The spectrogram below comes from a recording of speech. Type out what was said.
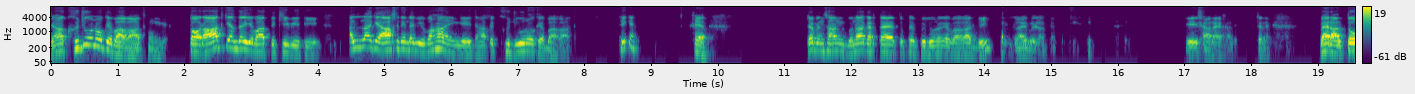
جہاں کھجوروں کے باغات ہوں گے۔ تورات کے اندر یہ بات لکھی ہوئی تھی، اللہ کے آخری نبی وہاں آئیں گے جہاں پہ کھجوروں کے باغات ٹھیک ہے؟ خیر، جب انسان گناہ کرتا ہے تو پھر کھجوروں کے باغات بھی غائب ہو جاتے ہیں۔ یہ اشارہ ہے خالی۔ چلے بہرحال تو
